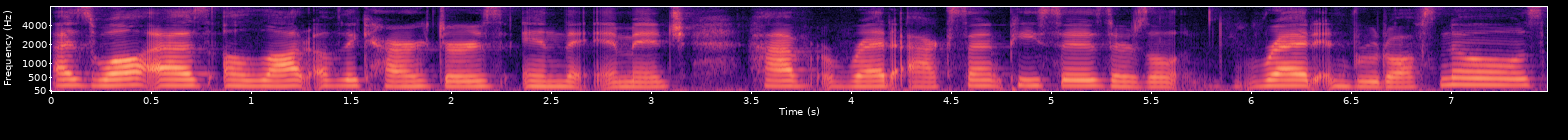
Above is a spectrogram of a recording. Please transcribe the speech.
as well as a lot of the characters in the image have red accent pieces. There's a red in Rudolph's nose,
